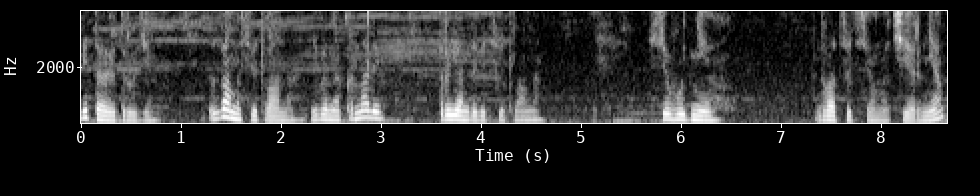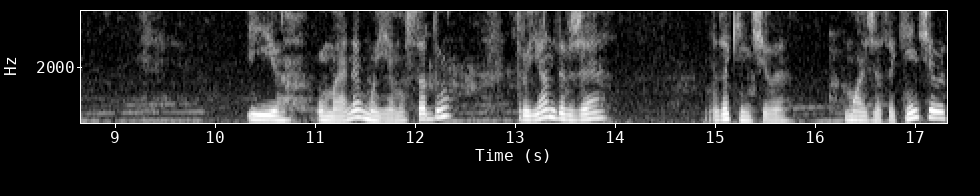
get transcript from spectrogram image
Вітаю, друзі! З вами Світлана і ви на каналі Троянди від Світлани. Сьогодні 27 червня, і у мене в моєму саду троянди вже закінчили, майже закінчили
